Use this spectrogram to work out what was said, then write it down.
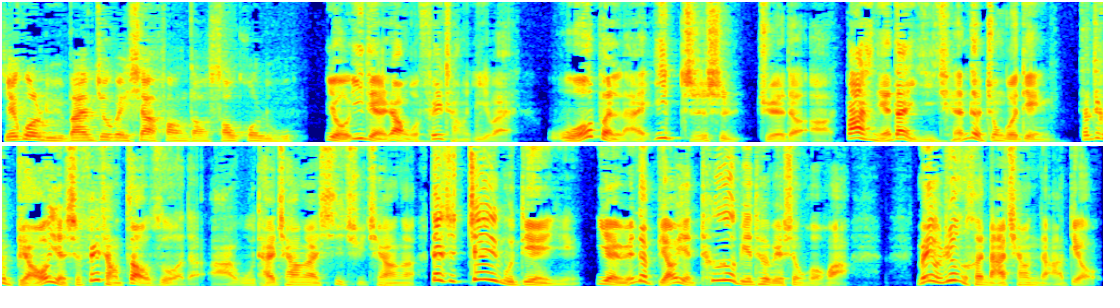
结果吕班就被下放到烧锅炉。有一点让我非常意外。我本来一直是觉得啊，八十年代以前的中国电影，它这个表演是非常造作的啊，舞台腔啊，戏曲腔啊。但是这部电影演员的表演特别特别生活化，没有任何拿腔拿调。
